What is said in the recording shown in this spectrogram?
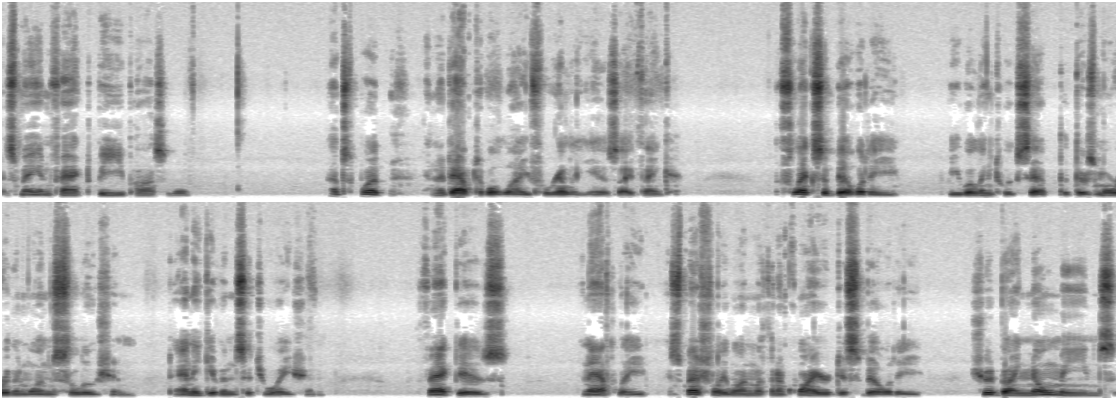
this may in fact be possible. That's what an adaptable life really is, I think the flexibility be willing to accept that there's more than one solution to any given situation. The fact is, an athlete, especially one with an acquired disability, should by no means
